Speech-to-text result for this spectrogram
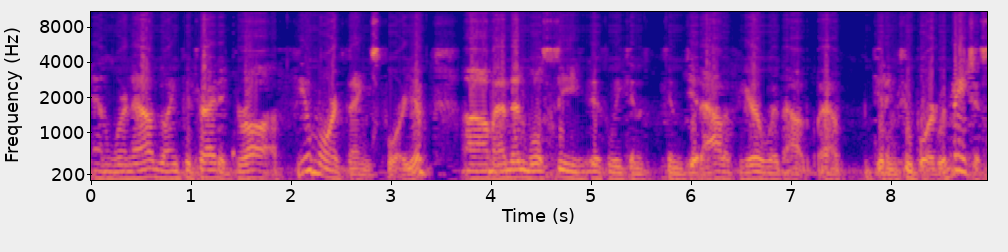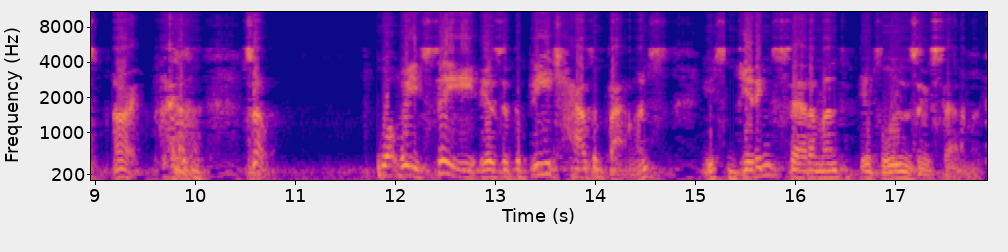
and we're now going to try to draw a few more things for you. Um, and then we'll see if we can, can get out of here without uh, getting too bored with beaches. All right. so what we see is that the beach has a balance. It's getting sediment. It's losing sediment.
